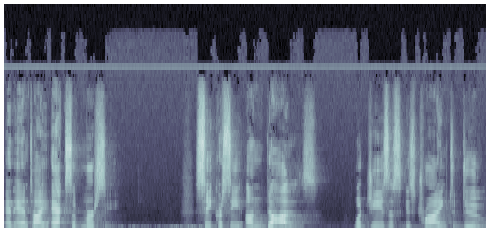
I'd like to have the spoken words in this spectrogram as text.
and anti acts of mercy. Secrecy undoes what Jesus is trying to do.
